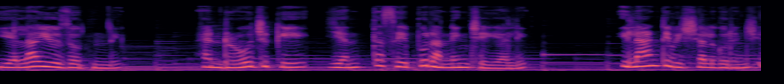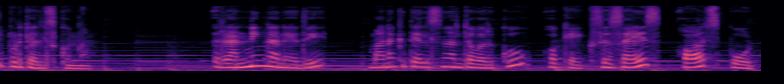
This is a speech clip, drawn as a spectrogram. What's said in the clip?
ఎలా యూజ్ అవుతుంది? అండ్ రోజుకి ఎంతసేపు రన్నింగ్ చేయాలి? ఇలాంటి విషయాల గురించి ఇప్పుడు తెలుసుకుందాం. రన్నింగ్ అనేది మనకు తెలిసినంత వరకు ఒక ఎక్సర్సైజ్ ఆర్ స్పోర్ట్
